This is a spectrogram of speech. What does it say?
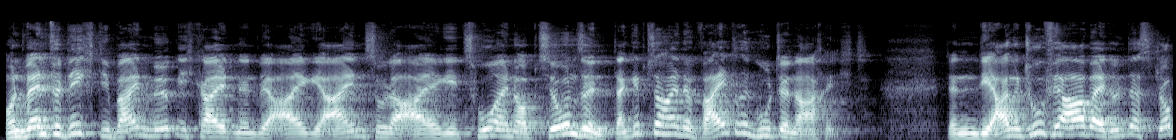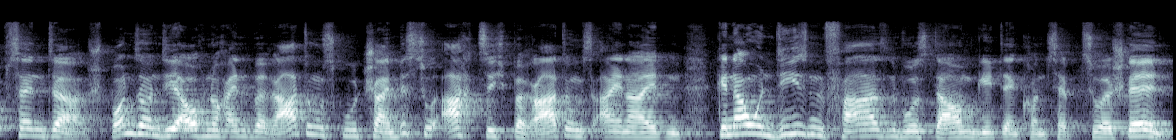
Und wenn für dich die beiden Möglichkeiten, entweder ALG 1 oder ALG 2 eine Option sind, dann gibt es noch eine weitere gute Nachricht. Denn die Agentur für Arbeit und das Jobcenter sponsern dir auch noch einen Beratungsgutschein bis zu 80 Beratungseinheiten, genau in diesen Phasen, wo es darum geht, dein Konzept zu erstellen.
